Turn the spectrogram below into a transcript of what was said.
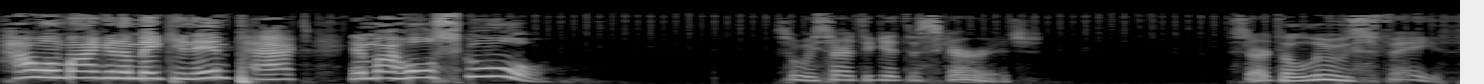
How am I going to make an impact in my whole school? So we start to get discouraged, start to lose faith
